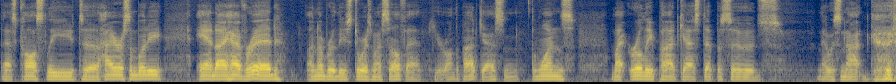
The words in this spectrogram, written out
that's costly to hire somebody. And I have read a number of these stories myself at, here on the podcast. And the ones, my early podcast episodes, that was not good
